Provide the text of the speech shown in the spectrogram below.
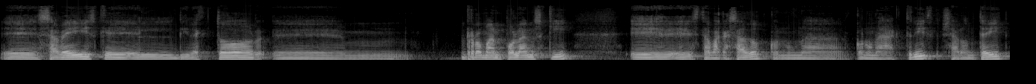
Eh, Sabéis que el director eh, Roman Polanski eh, estaba casado con una, con una actriz, Sharon Tate,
